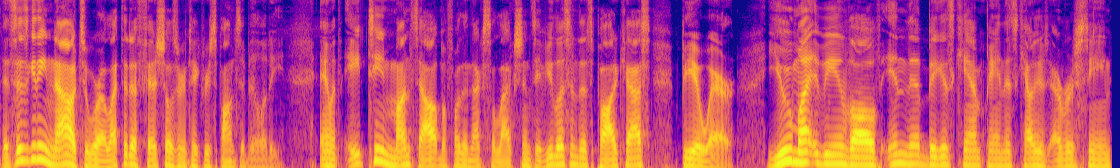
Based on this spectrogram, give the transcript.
This is getting now to where elected officials are going to take responsibility. And with 18 months out before the next elections, if you listen to this podcast, be aware you might be involved in the biggest campaign this county has ever seen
